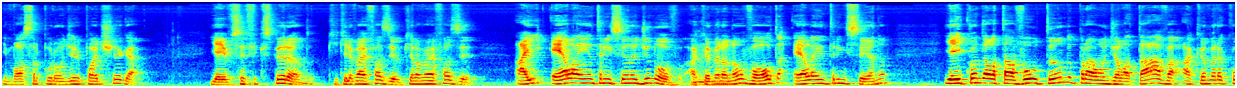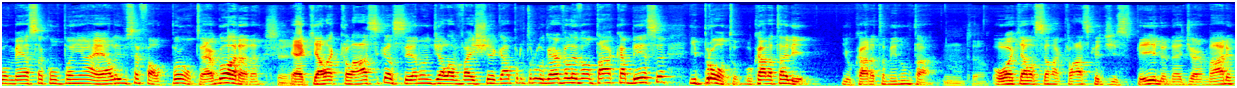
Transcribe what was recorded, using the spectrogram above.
e mostra por onde ele pode chegar. E aí você fica esperando. O que, que ele vai fazer? O que ela vai fazer? Aí ela entra em cena de novo. A câmera não volta, ela entra em cena. E aí quando ela tá voltando pra onde ela tava, a câmera começa a acompanhar ela e você fala: "Pronto, é agora, né?" Sim. É aquela clássica cena onde ela vai chegar para outro lugar, vai levantar a cabeça e pronto, o cara tá ali. E o cara também não tá. Então. Ou aquela cena clássica de espelho, né, de armário.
